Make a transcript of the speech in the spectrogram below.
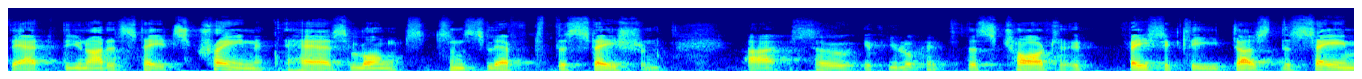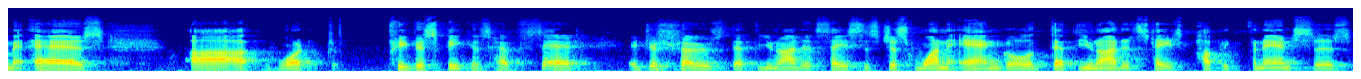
that the United States train has long since left the station. Uh, so if you look at this chart, it basically does the same as uh, what previous speakers have said. It just shows that the United States is just one angle, that the United States public finances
